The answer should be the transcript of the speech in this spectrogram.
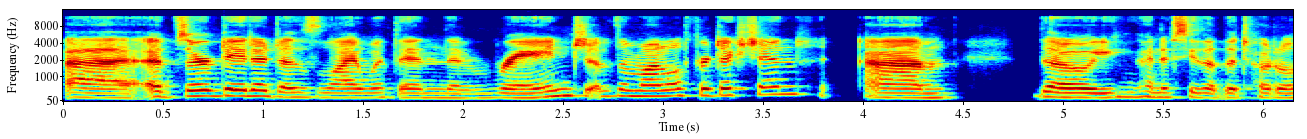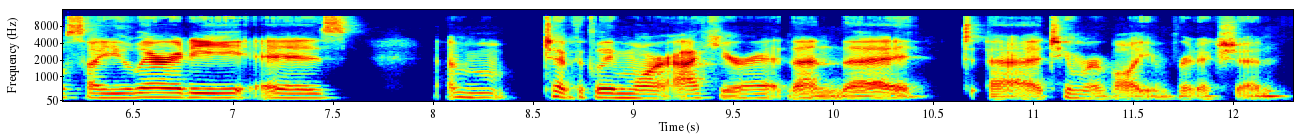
uh, observed data does lie within the range of the model prediction, um, though you can kind of see that the total cellularity is um, typically more accurate than the uh, tumor volume prediction.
